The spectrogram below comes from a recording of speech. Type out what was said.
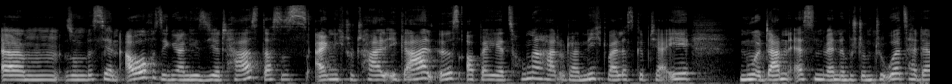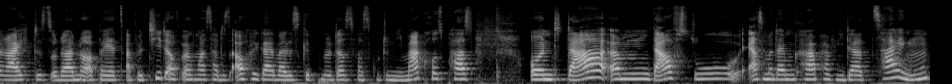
ähm, so ein bisschen auch signalisiert hast, dass es eigentlich total egal ist, ob er jetzt Hunger hat oder nicht, weil es gibt ja eh nur dann essen, wenn eine bestimmte Uhrzeit erreicht ist oder nur ob er jetzt Appetit auf irgendwas hat, ist auch egal, weil es gibt nur das, was gut in die Makros passt. Und da ähm, darfst du erstmal deinem Körper wieder zeigen,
